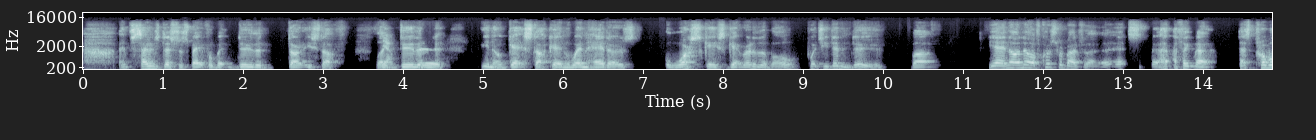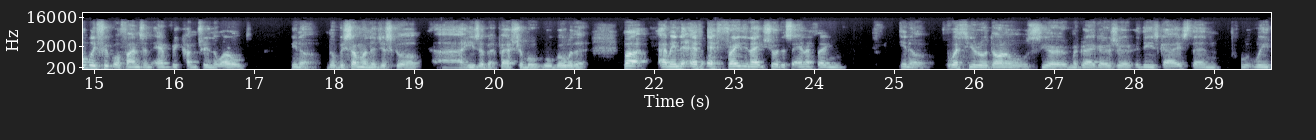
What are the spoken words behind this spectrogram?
it sounds disrespectful, but do the dirty stuff, like yeah. do the you know get stuck in, win headers. Worst case, get rid of the ball, which he didn't do. But yeah, no, no. Of course, we're bad for that. It's. I think that that's probably football fans in every country in the world. You know, there'll be someone that just go, uh, "He's a bit pestering. We'll, we'll go with it." But I mean, if, if Friday night showed us anything, you know, with your O'Donnells, your McGregors, your these guys, then we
